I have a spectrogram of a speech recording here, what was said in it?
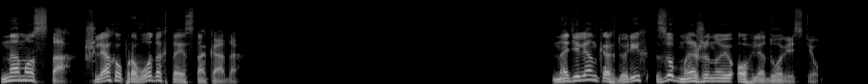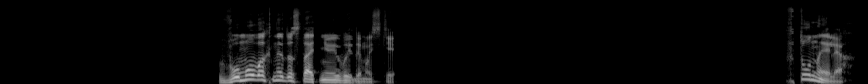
на мостах, шляхопроводах та естакадах, на ділянках доріг з обмеженою оглядовістю, в умовах недостатньої видимості, в тунелях.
